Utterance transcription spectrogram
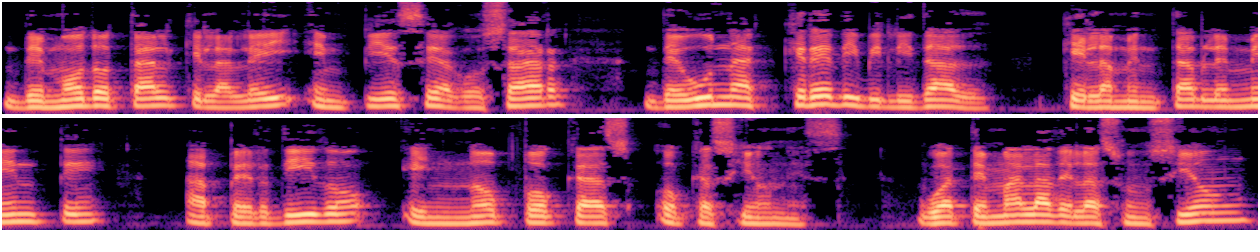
de modo tal que la ley empiece a gozar de una credibilidad que lamentablemente ha perdido en no pocas ocasiones. Guatemala de la Asunción,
